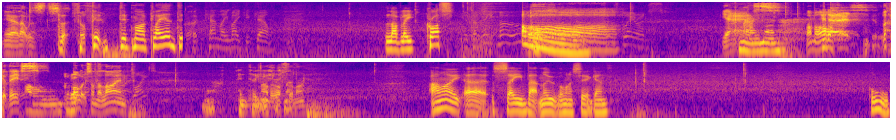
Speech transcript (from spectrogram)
Yeah, that was But filthy. did, did my player? Did, But can they make it count? Lovely cross. It's a neat move. Oh. Clearance. Yes. One more. Headers. Look at this. Oh. Bollocks on the line. Right. Pinto Now they're off useless the line. I might uh, save that move. I want to see it again. Ooh.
